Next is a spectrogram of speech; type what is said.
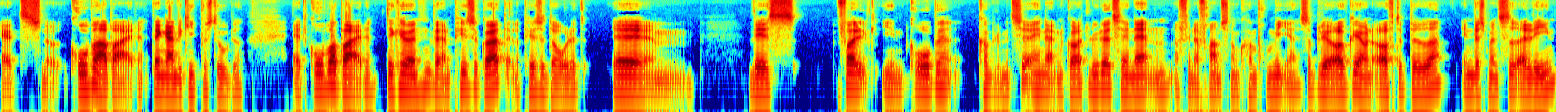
at sådan noget gruppearbejde, dengang vi gik på studiet, at gruppearbejde, det kan jo enten være en pisse godt eller pisse dårligt. Øh, hvis folk i en gruppe komplementerer hinanden godt, lytter til hinanden og finder frem til nogle kompromiser, så bliver opgaven ofte bedre, end hvis man sidder alene.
